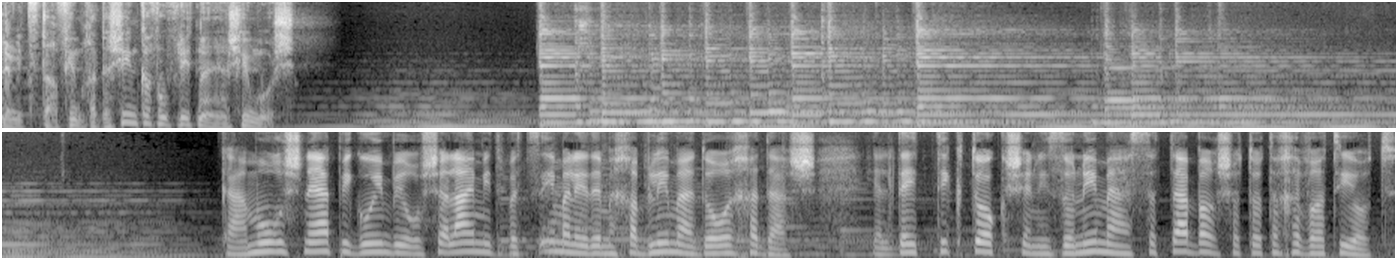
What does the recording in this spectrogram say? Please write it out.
למצטרפים חדשים כפוף לתנאי השימוש. כאמור, שני הפיגועים בירושלים מתבצעים על ידי מחבלים מהדור החדש, ילדי טיק טוק שניזונים מהסתה ברשתות החברתיות.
